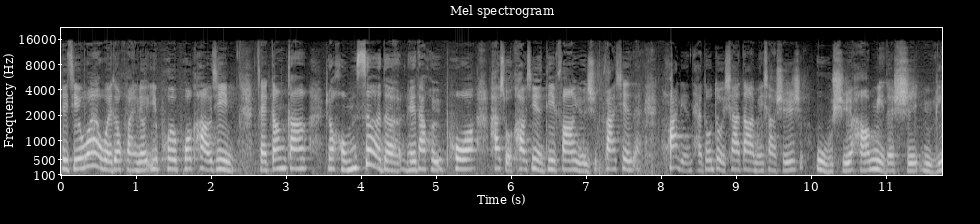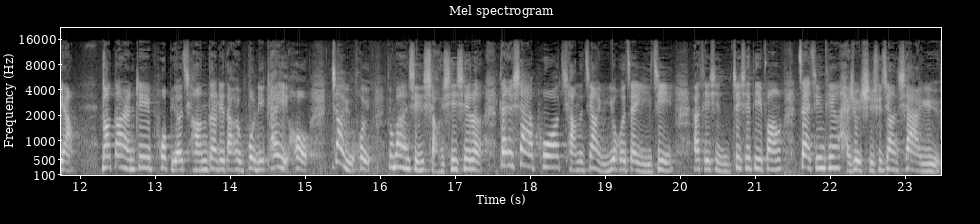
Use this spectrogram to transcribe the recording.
以及外围的环流一波一波靠近，在刚刚这红色的雷达回波它所靠近的地方，有发现花莲、台东都有下到每小时五十毫米的时雨量。那当然，这一波比较强的雷达回波离开以后，降雨会又慢慢减小一些些了。但是下一波强的降雨又会再移进，要提醒这些地方，在今天还是会持续降下雨，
